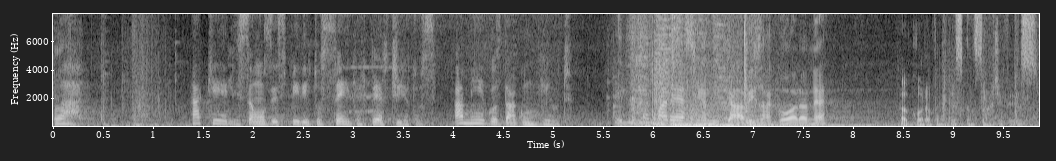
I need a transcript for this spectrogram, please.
Lá. Aqueles são os espíritos Seider perdidos, amigos da Gunhild. Eles não parecem amigáveis agora, né? Agora vão descansar de vez.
